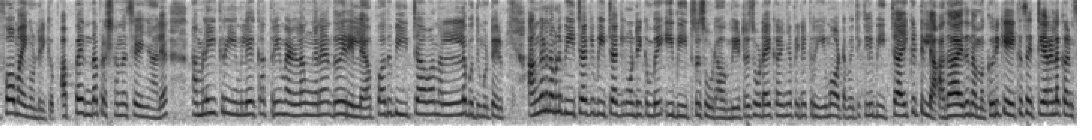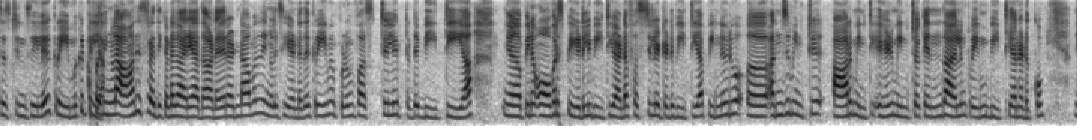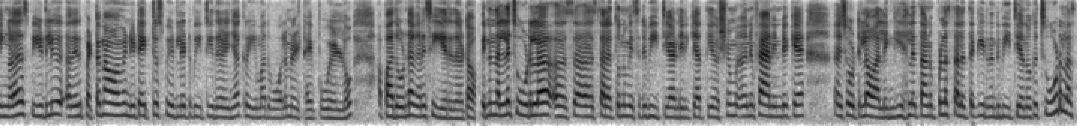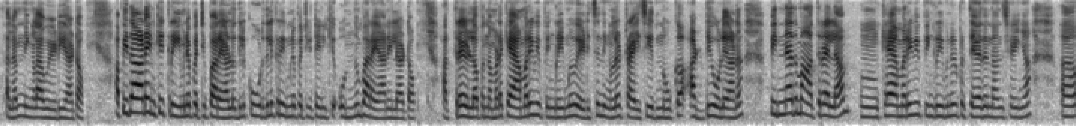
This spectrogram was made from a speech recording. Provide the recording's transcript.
ഫോം ആയിക്കൊണ്ടിരിക്കും. അപ്പോൾ എന്താ പ്രശ്നം എന്ന് വെച്ച് കഴിഞ്ഞാൽ നമ്മൾ ഈ ക്രീമിലേക്ക് അത്രയും വെള്ളം ഇങ്ങനെ ഇത് വരില്ല? അപ്പോൾ അത് ബീറ്റ് ആവാൻ നല്ല ബുദ്ധിമുട്ട് വരും. അങ്ങനെ നമ്മൾ ബീറ്റാക്കി ബീറ്റാക്കി കൊണ്ടിരിക്കുമ്പോൾ ഈ ബീറ്റർ ചൂടാവും. ബീറ്റർ ചൂടായി കഴിഞ്ഞാൽ പിന്നെ ക്രീം ഓട്ടോമാറ്റിക്കലി ബീറ്റായി കിട്ടില്ല. അതായത് നമുക്കൊരു കേക്ക് സെറ്റ് ചെയ്യാനുള്ള കൺസിസ്റ്റൻസിയിൽ ക്രീം കിട്ടില്ല. നിങ്ങൾ ആദ്യം ശ്രദ്ധിക്കേണ്ട കാര്യം അതാണ്. രണ്ടാമത് നിങ്ങൾ ചെയ്യേണ്ടത് ക്രീം എപ്പോഴും ഫസ്റ്റിൽ ഇട്ടിട്ട് ബീറ്റ് ചെയ്യുക. പിന്നെ ഓവർ സ്പീഡിൽ ബീറ്റ് ചെയ്യാണ്ട് ഫസ്റ്റിൽ ഇട്ടിട്ട് ബീറ്റ് ചെയ്യുക. പിന്നെ ഒരു അഞ്ച് മിനിറ്റ് ആറ് മിനിറ്റ് ഏഴ് മിനിറ്റ് ഒക്കെ എന്തായാലും ക്രീം ബീറ്റ് ചെയ്യാൻ എടുക്കും. നിങ്ങൾ സ്പീഡിൽ അതായത് പെട്ടെന്നാവാൻ വേണ്ടിയിട്ട് ഏറ്റവും സ്പീഡിലിട്ട് ബീറ്റ് ചെയ്ത് കഴിഞ്ഞാൽ ക്രീം അതുപോലെ മെൽട്ടായി പോവുള്ളൂ അപ്പോൾ അതുകൊണ്ട് അങ്ങനെ ചെയ്യരുത് കേട്ടോ. പിന്നെ നല്ല ചൂടുള്ള സ്ഥലത്തൊന്നും വെച്ചിട്ട് ബീറ്റ് ചെയ്യാണ്ടിരിക്കുക. അത്യാവശ്യം ഫാനിന്റെ ഒക്കെ ചോട്ടിലോ അല്ലെങ്കിൽ തണുപ്പുള്ള സ്ഥലത്തൊക്കെ ഇരുന്നിട്ട് ബീറ്റ് ചെയ്യാൻ നോക്കുക. ചൂടുള്ള സ്ഥലം നിങ്ങൾ അവോയ്ഡ് ചെയ്യുക കേട്ടോ. അപ്പോൾ ഇതാണ് എനിക്ക് ക്രീമിനെ പറ്റി പറയാനുള്ളത്. ഇതിൽ കൂടുതൽ ക്രീമിനെ പറ്റിയിട്ട് എനിക്ക് ഒന്നും പറയാനില്ല കേട്ടോ. അത്രേ ഉള്ളൂ. അപ്പോൾ നമ്മുടെ ക്യാമറി വിപ്പിംഗ് ക്രീം മേടിച്ച് നിങ്ങൾ ട്രൈ ചെയ്ത് നോക്കുക. അടിപൊളിയാണ്. പിന്നെ അത് മാത്രമല്ല ക്യാമറി വിപ്പിംഗ് ക്രീമിന് ഒരു പ്രത്യേകത എന്താണെന്ന് വെച്ച് കഴിഞ്ഞാൽ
